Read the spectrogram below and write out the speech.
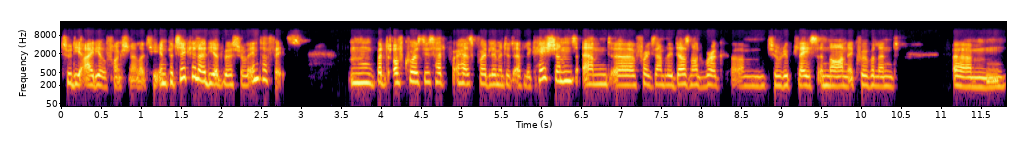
to the ideal functionality, in particular the adversarial interface. Mm, but of course, this had, has quite limited applications. And uh, for example, it does not work um, to replace a non-equivalent um,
